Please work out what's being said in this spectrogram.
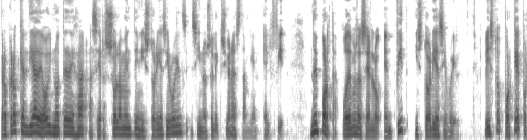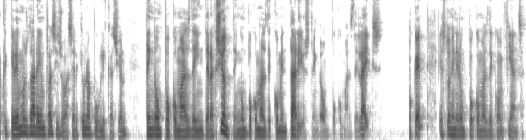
Pero creo que al día de hoy no te deja hacer solamente en historias y reels, si no seleccionas también el feed. No importa, podemos hacerlo en feed, historias y reels. ¿Listo? ¿Por qué? Porque queremos dar énfasis o hacer que una publicación tenga un poco más de interacción, tenga un poco más de comentarios, tenga un poco más de likes. ¿Ok? Esto genera un poco más de confianza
